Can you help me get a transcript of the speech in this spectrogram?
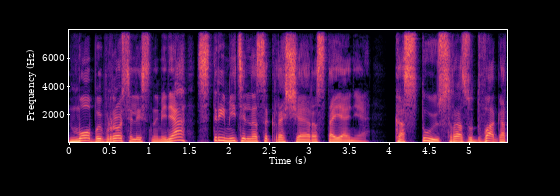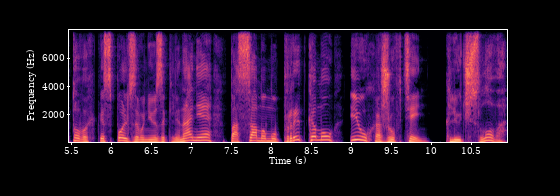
Мобы бросились на меня, стремительно сокращая расстояние. Кастую сразу два готовых к использованию заклинания по самому прыткому и ухожу в тень. Ключ слова,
